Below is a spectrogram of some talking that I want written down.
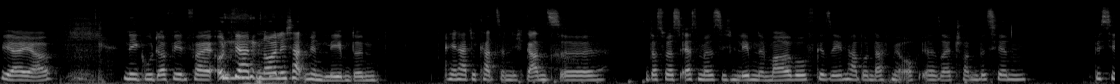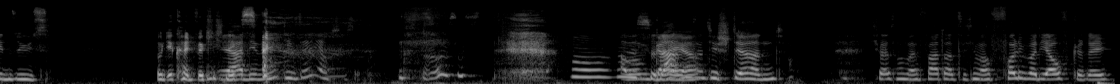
Ja, ja. Nee, gut, auf jeden Fall. Und wir hatten neulich hatten wir einen lebenden. Den hat die Katze nicht ganz. Äh, das war das erste Mal, dass ich einen lebenden Maulwurf gesehen habe und dachte mir auch, ihr seid schon ein bisschen, bisschen süß. Und ihr könnt wirklich Ja, nichts. die, sind, die sehen ja auch so. Das ist, oh, Aber im so Garten naja. sind die störend. Ich weiß noch, mein Vater hat sich immer voll über die aufgeregt.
